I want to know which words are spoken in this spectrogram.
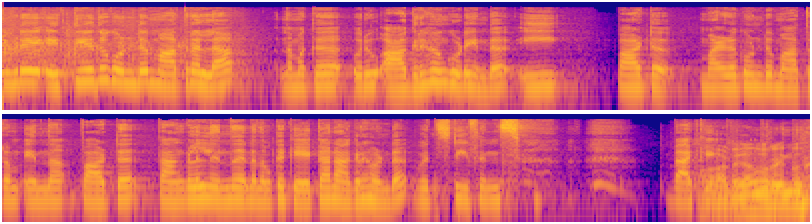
ഇവിടെ എത്തിയത് കൊണ്ട് മാത്രമല്ല നമുക്ക് ഒരു ആഗ്രഹം കൂടി ഉണ്ട് ഈ പാട്ട് മഴ കൊണ്ട് മാത്രം എന്ന പാട്ട് താങ്കളിൽ നിന്ന് തന്നെ നമുക്ക് കേൾക്കാൻ ആഗ്രഹമുണ്ട്. വിത്ത് സ്റ്റീഫൻസ് പറയുന്നത്.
